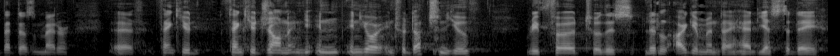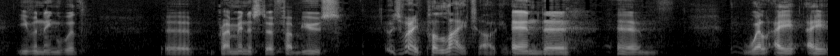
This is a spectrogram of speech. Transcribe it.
that doesn't matter. Uh, thank you, thank you, John. In, in, in your introduction, you referred to this little argument I had yesterday evening with uh, Prime Minister Fabius. It was a very polite argument. And, uh, um, well, I, I,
